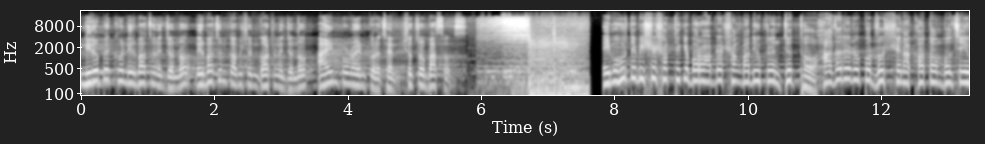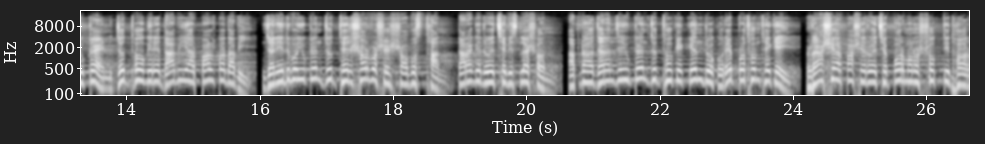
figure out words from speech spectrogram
নিরপেক্ষ নির্বাচনের জন্য, নির্বাচন কমিশন গঠনের জন্য আইন প্রণয়ন করেছেন। সূত্র বাসস এই মুহূর্তে বিশ্বের সব থেকে বড় আপডেট সংবাদ ইউক্রেন যুদ্ধ। হাজারের উপর রুশ সেনা খতম, বলছে ইউক্রেন। যুদ্ধ ঘিরে দাবি আর পাল্টা দাবি। জানিয়ে দেব ইউক্রেন যুদ্ধের সর্বশেষ অবস্থান। তার আগে রয়েছে বিশ্লেষণ। আপনারা জানেন যে ইউক্রেন যুদ্ধকে কেন্দ্র করে প্রথম থেকেই রাশিয়ার পাশে রয়েছে পরমাণু শক্তিধর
